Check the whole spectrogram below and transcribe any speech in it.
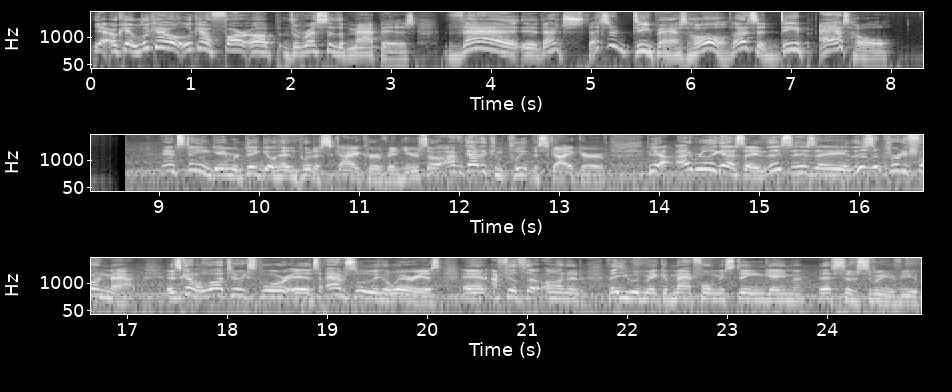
Yeah, okay, look how look how far up the rest of the map is. That eh, that's that's a deep asshole. That's a deep asshole. And Stinging Gamer did go ahead and put a sky curve in here, so I've got to complete the sky curve. But yeah, I really gotta say, this is a this is a pretty fun map. It's got a lot to explore, it's absolutely hilarious, and I feel so honored that you would make a map for me, Stinging Gamer. That's so sweet of you.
